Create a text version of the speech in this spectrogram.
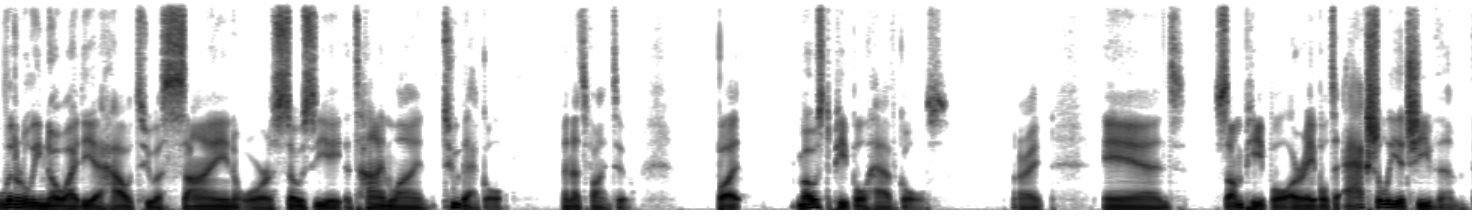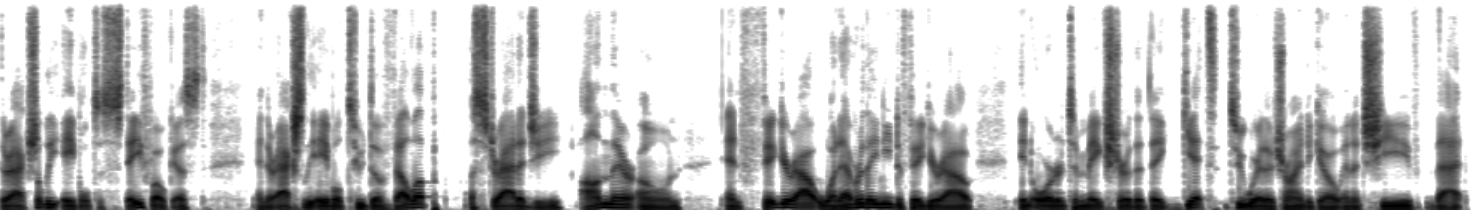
literally no idea how to assign or associate a timeline to that goal. And that's fine too but most people have goals. All right. And some people are able to actually achieve them. They're actually able to stay focused and they're actually able to develop a strategy on their own and figure out whatever they need to figure out in order to make sure that they get to where they're trying to go and achieve that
